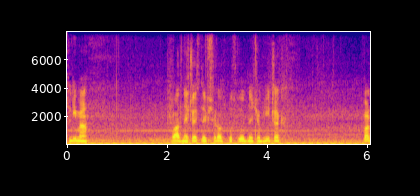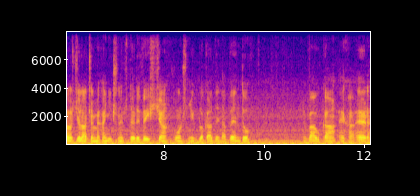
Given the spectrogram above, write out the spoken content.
Klima. Ładny, czysty w środku, schludny ciągniczek. Dwa rozdzielacze mechaniczne, cztery wyjścia włącznik blokady napędu wałka EHR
